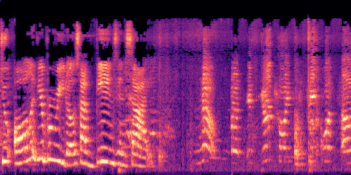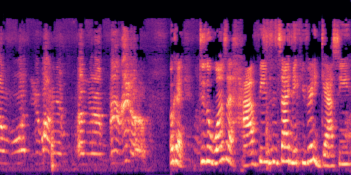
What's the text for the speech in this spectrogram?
Do all of your burritos have beans inside? No, but it's your choice to pick what, um, what you want in your, on your burrito. Okay. Do the ones that have beans inside make you very gassy?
